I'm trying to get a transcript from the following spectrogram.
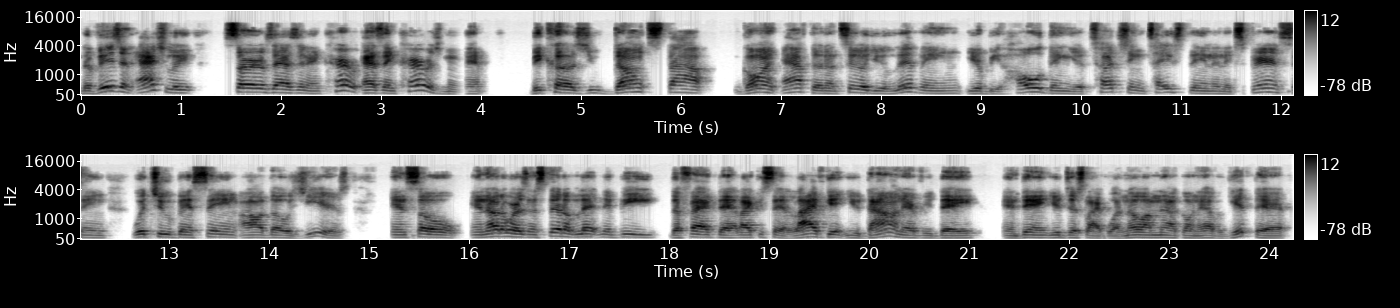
the vision actually serves as an encourage as encouragement because you don't stop going after it until you're living, you're beholding, you're touching, tasting, and experiencing what you've been seeing all those years. And so, in other words, instead of letting it be the fact that, like you said, life getting you down every day, and then you're just like, well, no, I'm not going to ever get there.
